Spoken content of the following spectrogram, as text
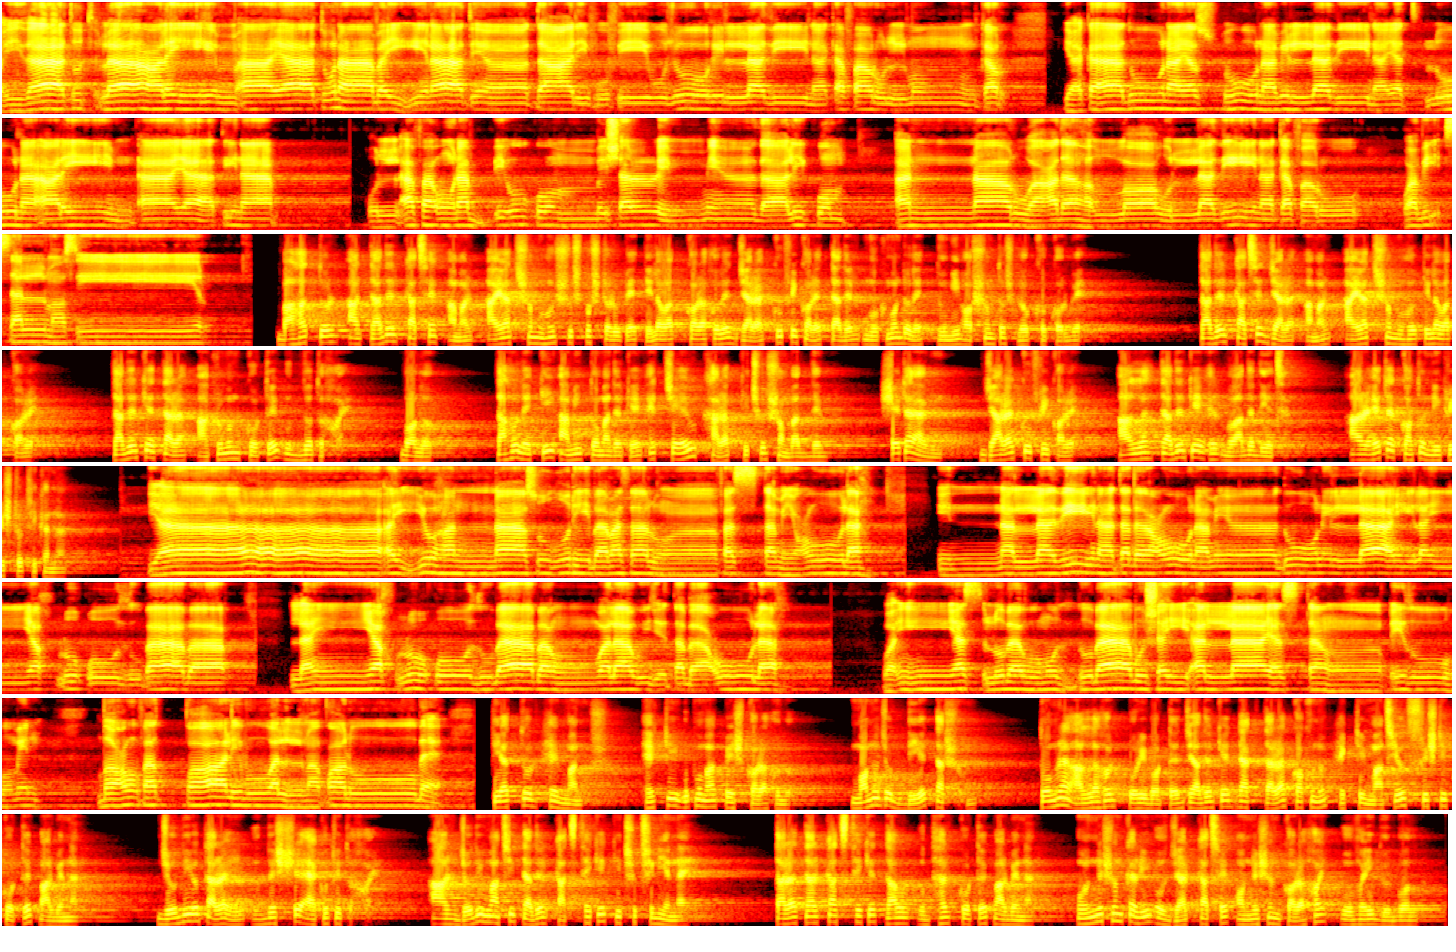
وإذا تتلى عليهم آياتنا بينات تعرف في وجوه الذين كفروا المنكر يكادون يسطون بالذين يتلون عليهم آياتنا قل أفأنبئكم بشر من ذلكم النار وعدها الله الذين كفروا বাহাত্তর, আর তাদের কাছে আমার আয়াতসমূহ সুস্পষ্ট রূপে তেলাওয়াত করা হলে যারা কুফরি করে তাদের মুখমণ্ডলে তুমি অসন্তোষ লক্ষ্য করবে। তাদের কাছে যারা আমার আয়াতসমূহ তিলাওয়াত করে, তাদেরকে তারা আক্রমণ করতে উদ্যত হয়। বলো, তাহলে কি আমি তোমাদেরকে এর চেয়েও খারাপ কিছু সংবাদ দেব? সেটা আগুন যারা কুফরি করে, আল্লাহ তাদেরকে এর বাদে দিয়েছেন। আর এটা কত নিকৃষ্ট ঠিকানা يا أيها الناس ضرب مثل فاستمعوا له إن الذين تدعون من دون الله لن يخلقوا ذبابا لن يخلقوا ذبابا ولو اجتمعوا له وإن يسلبهم الذباب شيئا لا يستنقذوه منه ضعف الطالب والمطلوب তিয়াত্তর হে মানুষ একটি উপমা পেশ করা হলো মনোযোগ দিয়ে তা শুন তোমরা আল্লাহর পরিবর্তে যাদেরকে ডাক তারা কখনো একটি মাছেও সৃষ্টি করতে পারবে না যদিও তারা এই উদ্দেশ্যে একত্রিত হয় আর যদি মাছি তাদের কাছ থেকে কিছু ছিনিয়ে নেয় তারা তার কাছ থেকে তাও উদ্ধার করতে পারবে না। অন্বেষণকারী ও যার কাছে অন্বেষণ করা হয়, উভয়ই দুর্বল।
